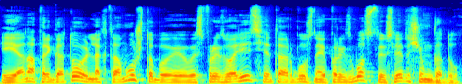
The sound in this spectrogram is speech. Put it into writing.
и она приготовлена к тому, чтобы воспроизводить это арбузное производство в следующем году.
